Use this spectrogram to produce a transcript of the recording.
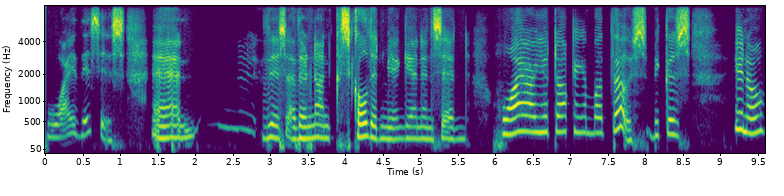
why this is and this other nun scolded me again and said why are you talking about those because you know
